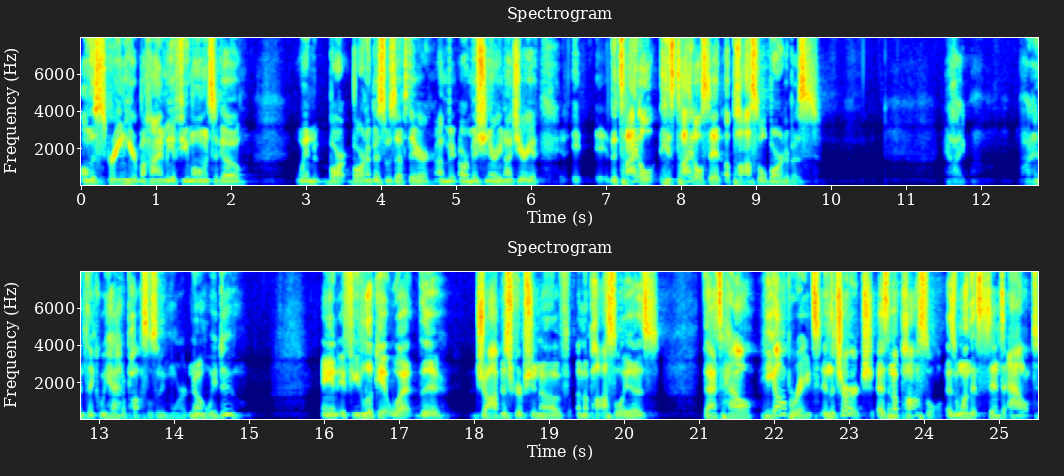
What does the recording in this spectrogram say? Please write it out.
on the screen here behind me a few moments ago, when Bar- Barnabas was up there, our missionary in Nigeria, it, it, the title, his title said Apostle Barnabas. You're like, I didn't think we had apostles anymore. No, we do. And if you look at what the job description of an apostle is, that's how he operates in the church as an apostle, as one that's sent out.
